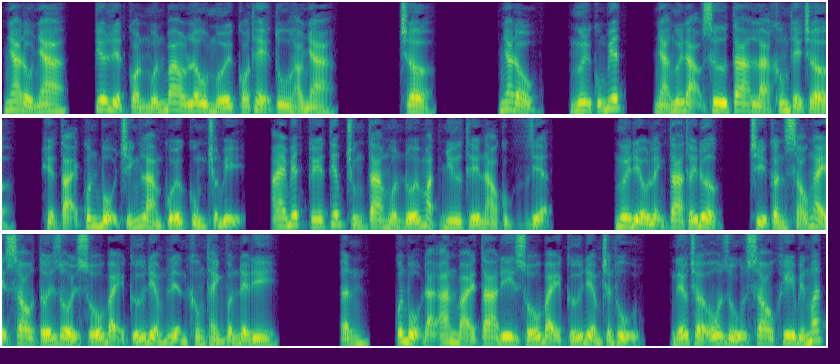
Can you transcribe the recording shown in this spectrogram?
Nha đầu nha, kia liệt còn muốn bao lâu mới có thể tu hảo nha. Chờ! Nha đầu, ngươi cũng biết, nhà ngươi đạo sư ta là không thể chờ, hiện tại quân bộ chính làm cuối cùng chuẩn bị, ai biết kế tiếp chúng ta muốn đối mặt như thế nào cục diện. Ngươi điều lệnh ta thấy được, chỉ cần 6 ngày sau tới rồi số 7 cứ điểm liền không thành vấn đề đi. Ân, quân bộ đã an bài ta đi số 7 cứ điểm chấn thủ, nếu chờ ô dù sau khi biến mất,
